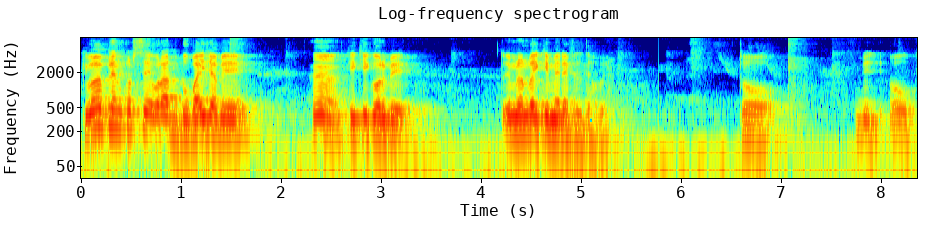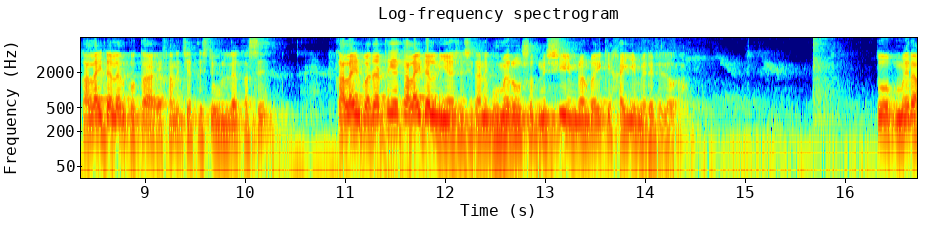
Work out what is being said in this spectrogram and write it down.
কীভাবে প্ল্যান করছে? ওরা দুবাই যাবে হ্যাঁ কী কী করবে? তো ইমরান ভাইকে মেরে ফেলতে হবে। তো ও কালাই ডালের কথা এখানে চেকলিস্টে উল্লেখ আছে। কালাই বাজার থেকে কালাই ডাল নিয়ে আসে, সেখানে ঘুমের ঔষধ মিশিয়ে ইমরান ভাইকে খাইয়ে মেরে ফেলে ওরা। তো মেরা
